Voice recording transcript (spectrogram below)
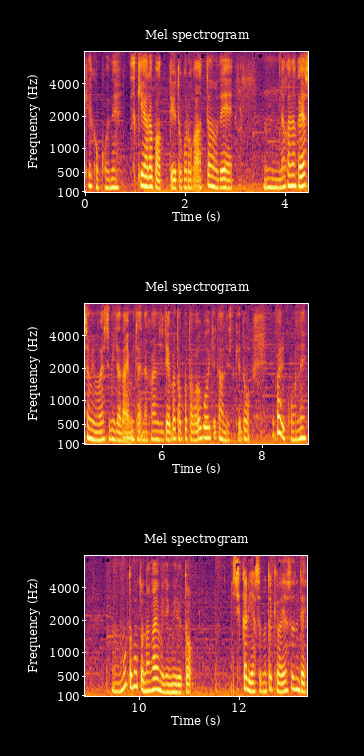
結構こうね好きあらばっていうところがあったので、うん、なかなか休みも休みじゃないみたいな感じでバタバタは動いてたんですけどやっぱりこうね、うん、もっともっと長い目で見るとしっかり休む時は休んで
